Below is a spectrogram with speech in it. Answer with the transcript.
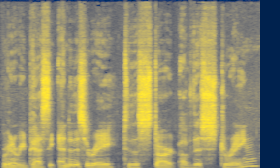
We're going to read past the end of this array to the start of this string.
